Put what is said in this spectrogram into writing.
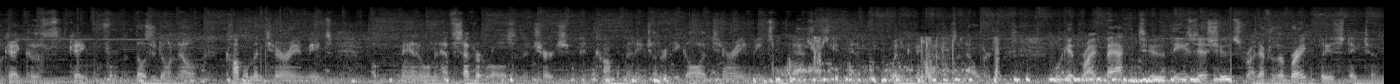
Okay, because okay, for those who don't know, complementarian means a man and woman have separate roles in the church and complement each other. Egalitarian means pastors women can be pastors and elders. We'll get right back to these issues right after the break. Please stay tuned.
